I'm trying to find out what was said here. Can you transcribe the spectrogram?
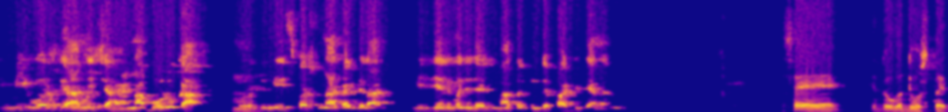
की मी वरती अमित शहाना बोलू का? परंतु मी स्पष्ट नाकार दिला मी जेलमध्ये जाईल मात्र तुमच्या पार्टीत येणार नाही. कसं आहे ते दोघं दोस्त आहेत.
